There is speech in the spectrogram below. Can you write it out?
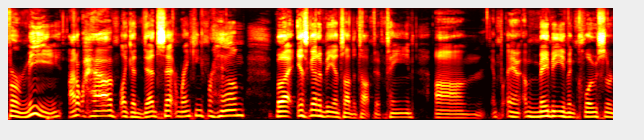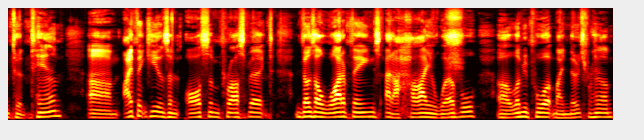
For me, I don't have like a dead set ranking for him, but it's going to be inside the top 15. Um, and maybe even closer to 10. Um, I think he is an awesome prospect, does a lot of things at a high level. Uh, let me pull up my notes for him.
